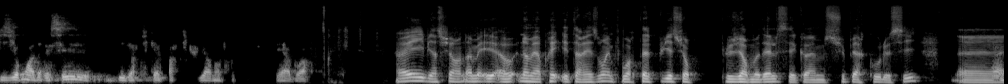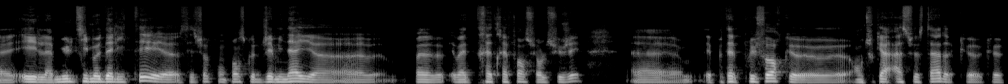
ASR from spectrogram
iront adresser des verticales particulières d'entreprise. Et à voir. Oui, bien sûr. Non, mais, euh, non, mais après, tu as raison, et pouvoir t'appuyer sur plusieurs modèles, c'est quand même super cool aussi. Euh, et la multimodalité, euh, c'est sûr qu'on pense que Gemini va être très très fort sur le sujet. Euh, et peut-être plus fort que, en tout cas à ce stade, que, que,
